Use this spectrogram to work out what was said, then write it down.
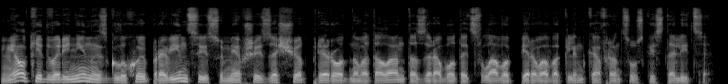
Мелкий дворянин из глухой провинции, сумевший за счет природного таланта заработать славу первого клинка французской столицы.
